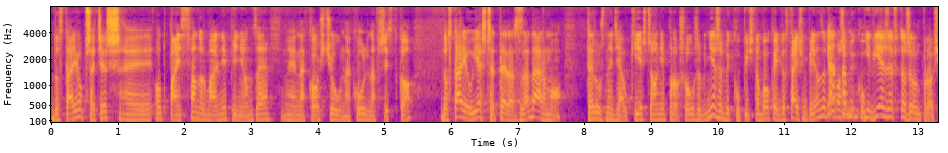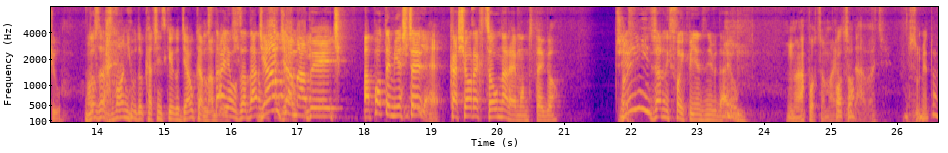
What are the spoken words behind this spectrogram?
Dostają przecież e, od państwa normalnie pieniądze e, na kościół, na kul, na wszystko. Dostają jeszcze teraz za darmo te różne działki, jeszcze o nie proszą, żeby nie żeby kupić, no bo okej, dostaliśmy pieniądze, to Ja możemy kupić. nie wierzę w to, że on prosił. On Dosta- zadzwonił do Kaczyńskiego, działka ma Dostają być. za darmo Działka działki. ma być! A potem jeszcze kasiorę chcą na remont tego. Czyli oni nic, żadnych swoich pieniędzy nie wydają. No a po co mają Po co? wydawać? W sumie tak.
